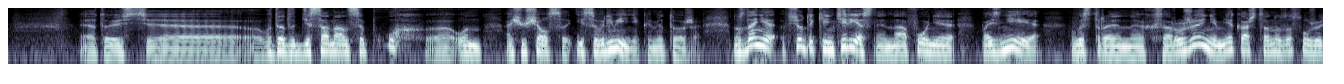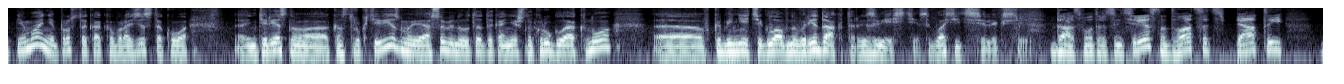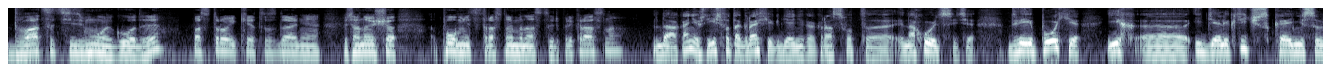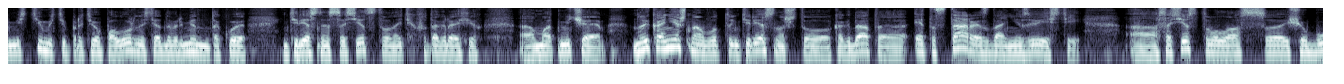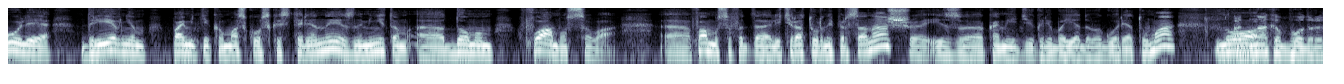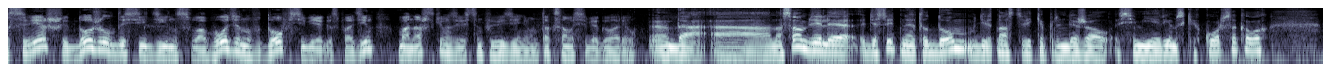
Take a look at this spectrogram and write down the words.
Э, то есть э, вот этот диссонанс эпох, э, он ощущался и современниками тоже. Но здание все-таки интересное на фоне позднее выстроенных сооружений. Мне кажется, оно заслуживает внимания просто как образец такого интересного конструктивизма. И особенно вот это, конечно, круглое окно в кабинете главного редактора «Известий». Согласитесь, Алексей? Да, смотрится интересно. 25-27 годы постройки это здание. То есть оно еще помнит Страстной монастырь прекрасно. Да, конечно, есть фотографии, где они как раз вот э, и находятся, эти две эпохи, их э, и диалектическая несовместимость, и противоположность, и одновременно такое интересное соседство на этих фотографиях э, мы отмечаем. Ну и, конечно, вот интересно, что когда-то это старое здание известий э, соседствовало с еще более древним памятником московской старины, знаменитым э, домом Фамусова. Э, Фамусов – это литературный персонаж из э, комедии Грибоедова «Горе от ума», но... Однако бодр и свеж, и дожил до седин, свободен, вдов себе господин, монашеским известен поведением. Он так сам о себе говорил. Э, да, а на самом деле, действительно, этот дом в XIX веке принадлежал семье римских Корсаковых,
